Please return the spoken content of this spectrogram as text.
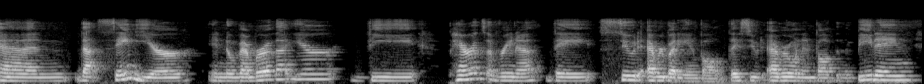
And that same year, in November of that year, the parents of Reena, they sued everybody involved. They sued everyone involved in the beating.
